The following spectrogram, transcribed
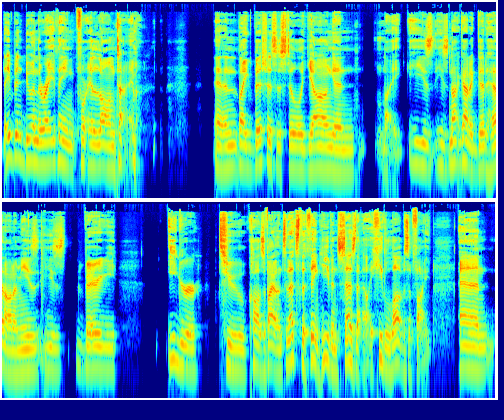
They've been doing the right thing for a long time. And like Vicious is still young and like he's he's not got a good head on him. He's he's very eager to cause violence. And that's the thing. He even says that like he loves a fight. And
